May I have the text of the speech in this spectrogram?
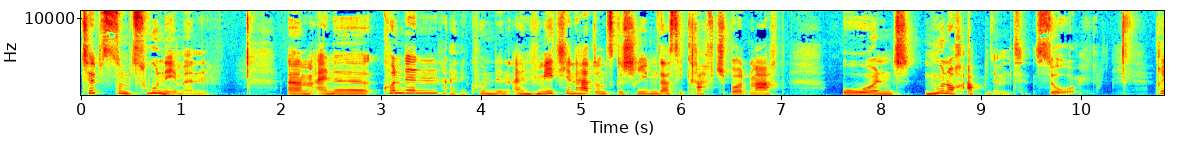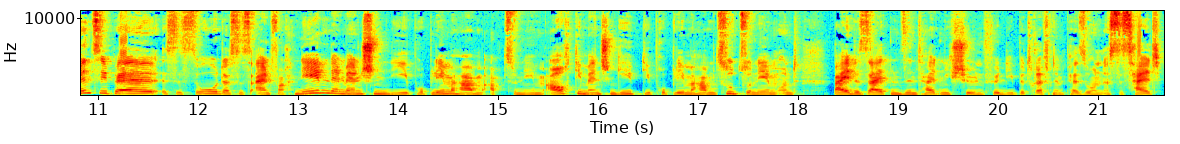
Tipps zum Zunehmen. Ähm, eine Kundin, eine Kundin, ein Mädchen hat uns geschrieben, dass sie Kraftsport macht und nur noch abnimmt. So. Prinzipiell ist es so, dass es einfach neben den Menschen, die Probleme haben abzunehmen, auch die Menschen gibt, die Probleme haben zuzunehmen. Und beide Seiten sind halt nicht schön für die betreffenden Personen. Es ist halt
